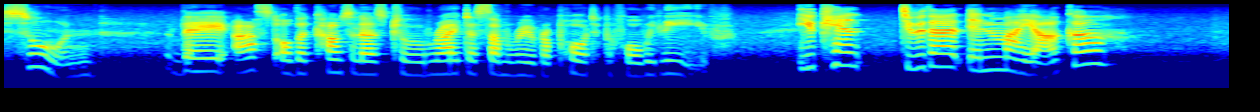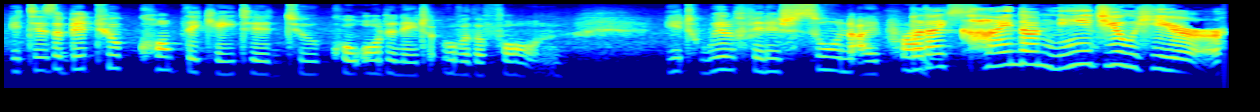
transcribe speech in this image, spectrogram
Soon. They asked all the counselors to write a summary report before we leave. You can't do that in Mayaka? It is a bit too complicated to coordinate over the phone. It will finish soon, I promise. But I kinda need you here.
